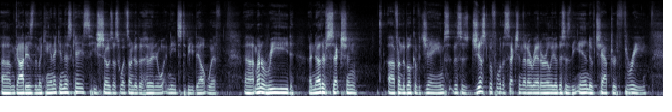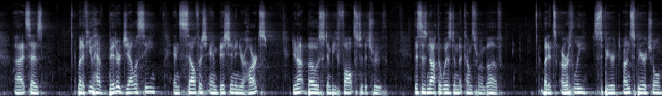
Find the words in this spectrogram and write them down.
Um, God is the mechanic in this case. He shows us what's under the hood and what needs to be dealt with. Uh, I'm going to read another section uh, from the book of James. This is just before the section that I read earlier. This is the end of chapter 3. Uh, it says, But if you have bitter jealousy and selfish ambition in your hearts, do not boast and be false to the truth. This is not the wisdom that comes from above but it's earthly, spirit, unspiritual,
